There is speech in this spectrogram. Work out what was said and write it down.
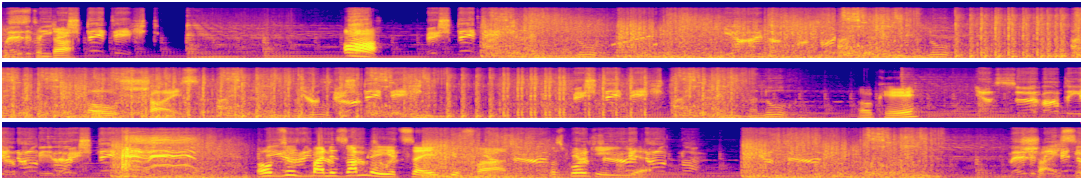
Was ist denn da? Oh! Bestätigt. Oh, scheiße. Einheit verloren. bestätigt. Einheit verloren. Okay. Ja, Sir. Erwarte Ihre Befehle. Warum sind meine Sammler jetzt dahin gefahren? Was wollt ihr hier? Scheiße.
